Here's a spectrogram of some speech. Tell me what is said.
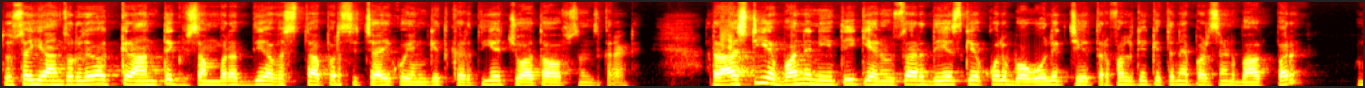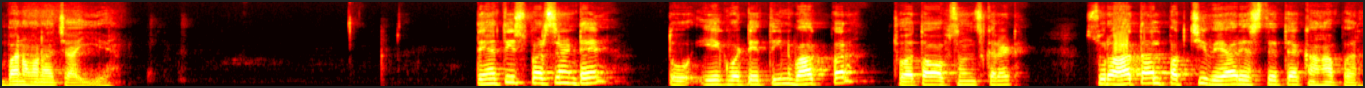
तो सही आंसर हो जाएगा, क्रांतिक समृद्धि अवस्था पर सिंचाई को इंगित करती है, चौथा ऑप्शन करेक्ट राष्ट्रीय वन नीति के अनुसार देश के कुल भौगोलिक क्षेत्रफल के कितने परसेंट भाग पर वन होना चाहिए? तैतीस परसेंट है तो एक बटे तीन भाग पर, चौथा ऑप्शन करेक्ट सुराहताल पक्षी विहार स्थित है कहाँ पर?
